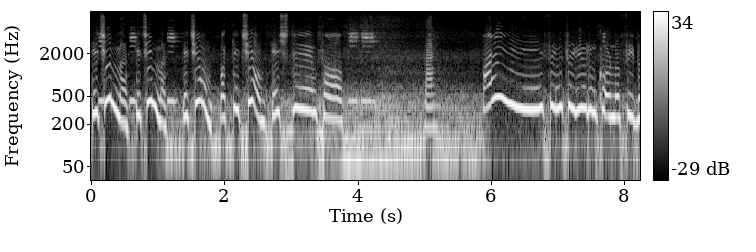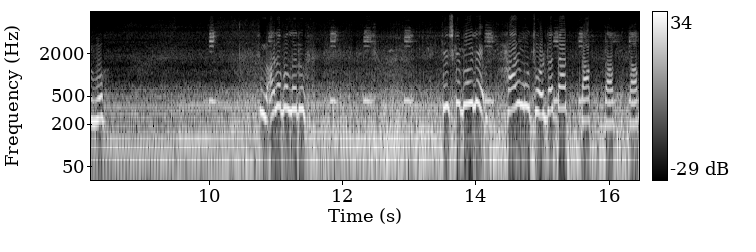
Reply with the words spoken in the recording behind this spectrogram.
Geçeyim mi? Geçeyim mi? Geçiyorum. Bak geçiyorum. Geçtim. Sağ ol. Ay seni seviyorum kornasıydı bu. Şimdi arabaları keşke böyle her motorda dat dat dat dat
